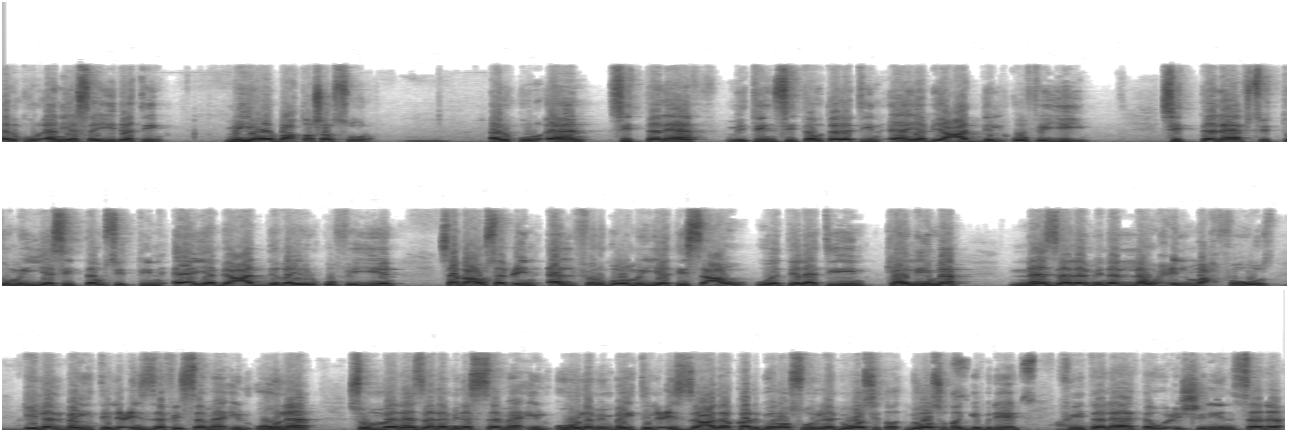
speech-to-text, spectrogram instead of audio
القرآن يا سيدتي 114 سورة. القرآن 6236 آية بعد الكوفيين. 6666 آية بعد غير الكوفيين. 77439 كلمة نزل من اللوح المحفوظ إلى البيت العزة في السماء الأولى ثم نزل من السماء الأولى من بيت العزة على قلب رسول الله بواسطة, بواسطة جبريل في 23 سنة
